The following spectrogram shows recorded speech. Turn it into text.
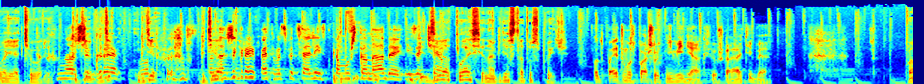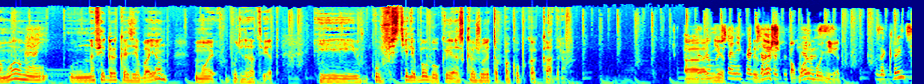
Твоя теория. У нас Где- же Грег. где- вот, где- У нас же Грег, поэтому специалист, кому Где- что надо и Где зачем. Атласина, а где статус пейдж? Вот поэтому спрашивают не меня, Ксюша, а тебя. По-моему, нафига Казибаян, мой будет ответ. И в, в стиле Бобука я скажу, это покупка кадров. А, думаешь, нет, они ты хотят знаешь, этот по-моему, нет. Закрыть?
